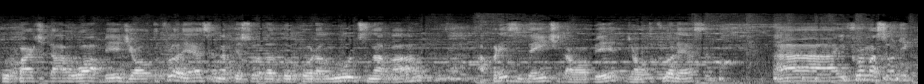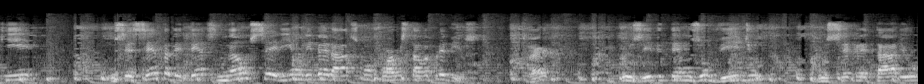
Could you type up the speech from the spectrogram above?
por parte da OAB de Alta Floresta, na pessoa da doutora Lourdes Navarro, a presidente da OAB de Alta Floresta, a informação de que os 60 detentos não seriam liberados conforme estava previsto, certo? Inclusive temos um vídeo do secretário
